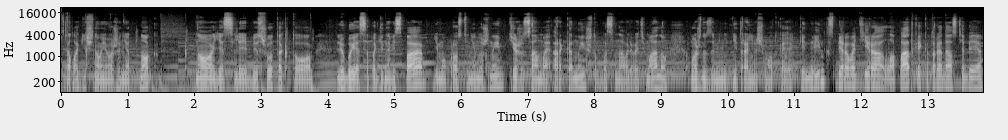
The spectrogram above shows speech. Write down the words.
это логично, у него же нет ног. Но если без шуток, то любые сапоги на виспа ему просто не нужны. Те же самые арканы, чтобы восстанавливать ману, можно заменить нейтральной шмоткой Arcane Ring с первого тира, лопаткой, которая даст тебе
